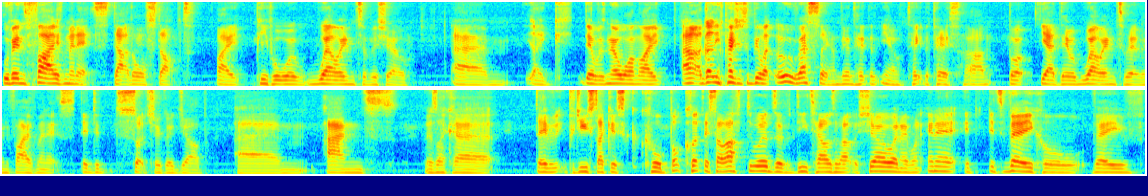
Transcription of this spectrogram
within five minutes, that had all stopped. Like, people were well into the show. Um, like, there was no one like, I, got the impression people were like, oh, wrestling, I'm to take the, you know, take the piss. Um, but yeah, they were well into it within five minutes. They did such a good job. Um, and there's like a, they produced like this cool booklet they sell afterwards of details about the show and everyone in it. it it's very cool. They've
